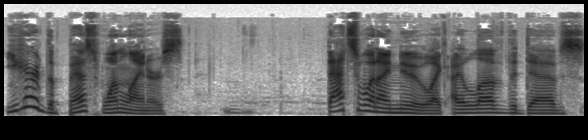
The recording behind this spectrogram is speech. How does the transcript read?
you hear the best one-liners. That's when I knew, like, I love the devs'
